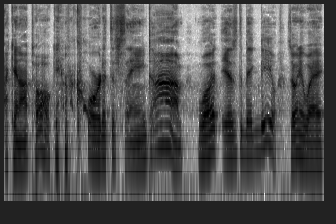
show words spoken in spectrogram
I cannot talk and record at the same time. What is the big deal? So anyway,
